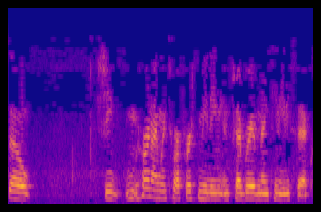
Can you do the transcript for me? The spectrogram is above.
So she, her and I went to our first meeting in February of 1986,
